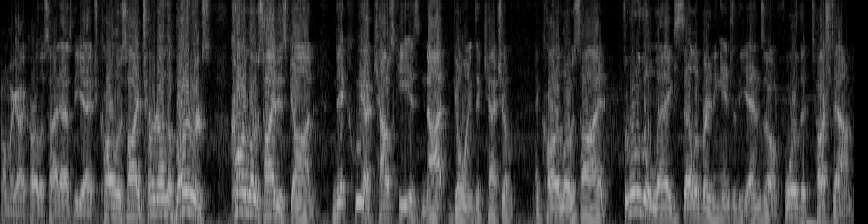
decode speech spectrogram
Oh my god, Carlos Hyde has the edge. Carlos Hyde, turn on the burners! Carlos Hyde is gone. Nick Kwiatkoski is not going to catch him. And Carlos Hyde through the legs, celebrating into the end zone for the touchdown.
